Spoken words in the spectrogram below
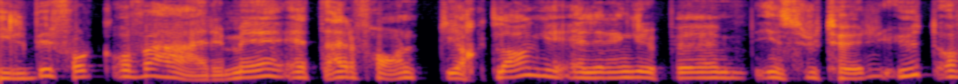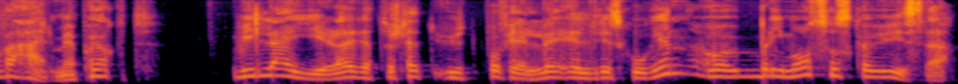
tilbyr folk å være med et erfarent jaktlag eller en gruppe instruktører ut og være med på jakt. Vi leier deg rett og slett ut på fjellet eller i skogen, og bli med oss, så skal vi vise deg.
